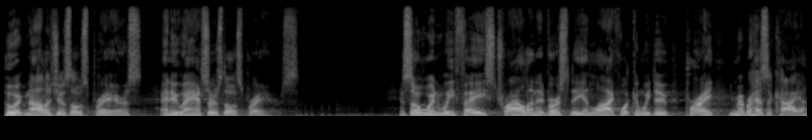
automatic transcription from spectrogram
who acknowledges those prayers, and who answers those prayers. And so when we face trial and adversity in life, what can we do? Pray. You remember Hezekiah?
